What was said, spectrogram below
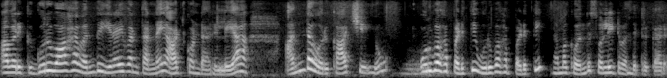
அவருக்கு குருவாக வந்து இறைவன் தன்னை ஆட்கொண்டார் இல்லையா? அந்த ஒரு காட்சியையும் உருவகப்படுத்தி உருவகப்படுத்தி நமக்கு வந்து சொல்லிட்டு வந்துட்டுருக்காரு.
